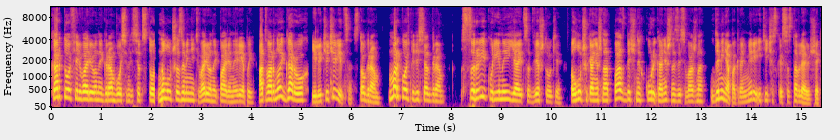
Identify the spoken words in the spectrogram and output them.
картофель вареный грамм 80-100, но лучше заменить вареной пареной репой, отварной горох или чечевица 100 грамм, морковь 50 грамм, Сырые куриные яйца, две штуки. Лучше, конечно, от пастбищных кур, и, конечно, здесь важно, для меня, по крайней мере, этическая составляющая.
